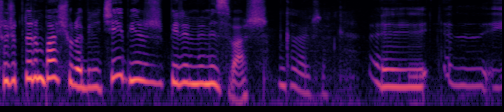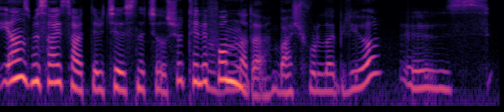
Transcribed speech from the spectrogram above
çocukların başvurabileceği bir birimimiz var. Ne kadar güzel. Ee, yalnız mesai saatleri içerisinde çalışıyor. Telefonla da başvurulabiliyor. Ee, s- ba-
